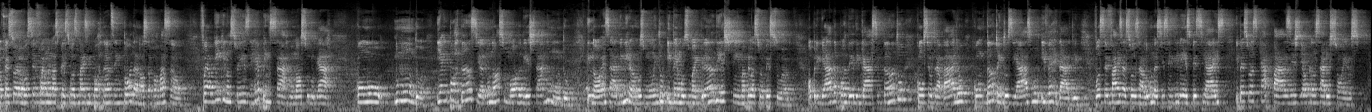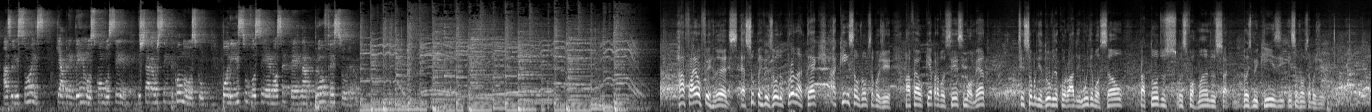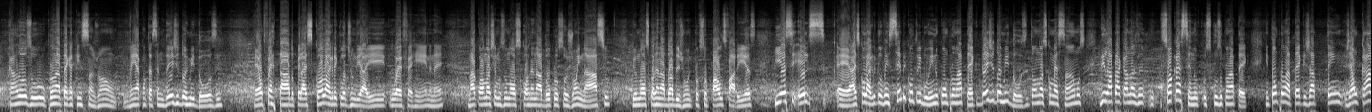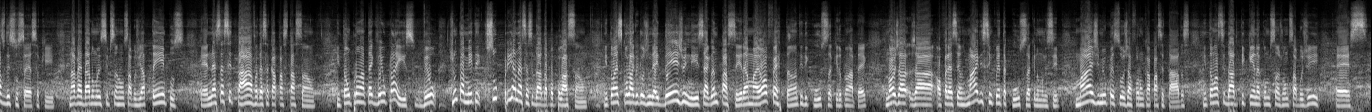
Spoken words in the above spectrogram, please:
Professora, você foi uma das pessoas mais importantes em toda a nossa formação. Foi alguém que nos fez repensar no nosso lugar como no mundo e a importância do nosso modo de estar no mundo. E nós a admiramos muito e temos uma grande estima pela sua pessoa. Obrigada por dedicar-se tanto com o seu trabalho, com tanto entusiasmo e verdade. Você faz as suas alunas se sentirem especiais e pessoas capazes de alcançar os sonhos. As lições que aprendemos com você estarão sempre conosco. Por isso, você é nossa eterna professora. Rafael Fernandes é supervisor do Pronatec aqui em São João do Sabugi. Rafael, o que é para você esse momento? Sem sombra de dúvida, coroado de muita emoção para todos os formandos 2015 em São João do Sabugi. Cardoso, o Pronatec aqui em São João vem acontecendo desde 2012. É ofertado pela Escola Agrícola de Jundiaí, o FRN, né? Na qual nós temos o nosso coordenador, o professor João Inácio, e o nosso coordenador adjunto, professor Paulo Farias. E esse, eles, é, a Escola Agrícola vem sempre contribuindo com o Pronatec desde 2012. Então nós começamos, de lá para cá nós só crescendo os cursos do Pronatec. Então o Pronatec já tem, já é um caso de sucesso aqui. Na verdade o município de São João Sabugi há tempos é, necessitava dessa capacitação. Então o Pronatec veio para isso, veio juntamente suprir a necessidade da população. Então a Escola Agrícola Jundiaí, desde o início, é a grande parceira, é a maior ofertante de cursos aqui do Pronatec. Nós já, já oferecemos mais de 50 cursos aqui no município, mais de mil pessoas já foram capacitadas. Então uma cidade pequena como São João do Sabugi, é,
